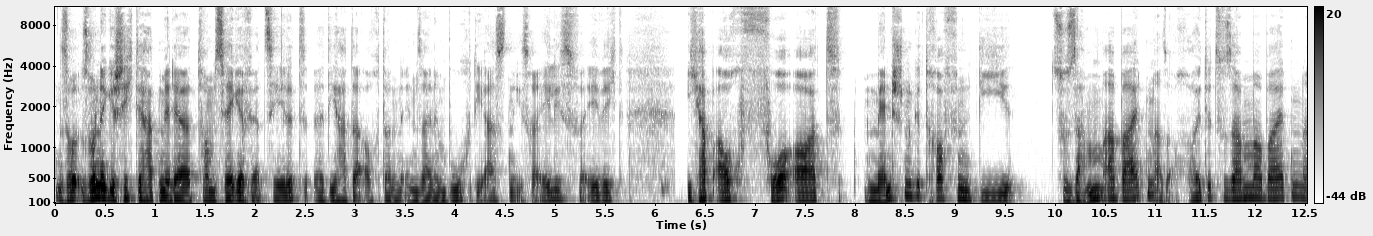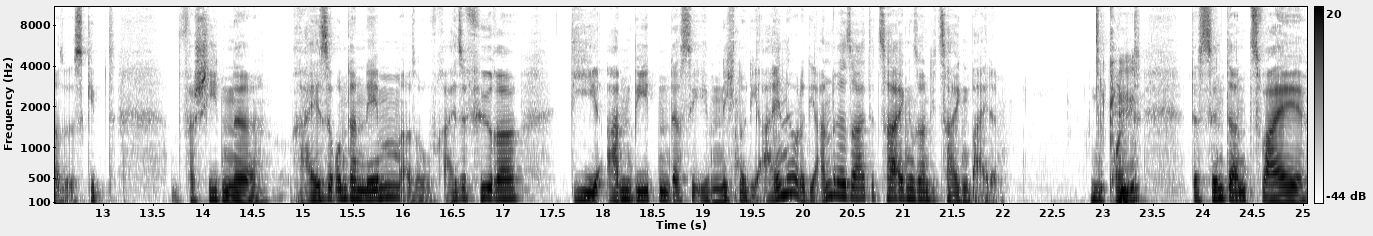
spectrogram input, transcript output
so, so eine Geschichte hat mir der Tom Segev erzählt. Äh, die hat er auch dann in seinem Buch Die ersten Israelis verewigt. Ich habe auch vor Ort Menschen getroffen, die zusammenarbeiten, also auch heute zusammenarbeiten. Also es gibt verschiedene Reiseunternehmen, also Reiseführer, die anbieten, dass sie eben nicht nur die eine oder die andere Seite zeigen, sondern die zeigen beide. Okay. Und das sind dann zwei,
